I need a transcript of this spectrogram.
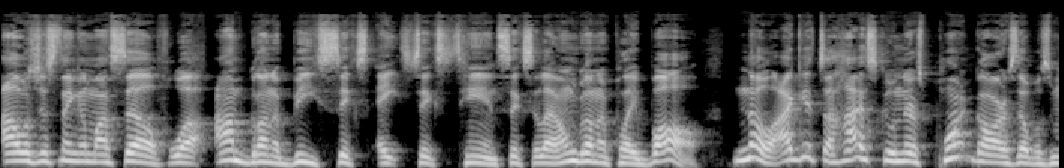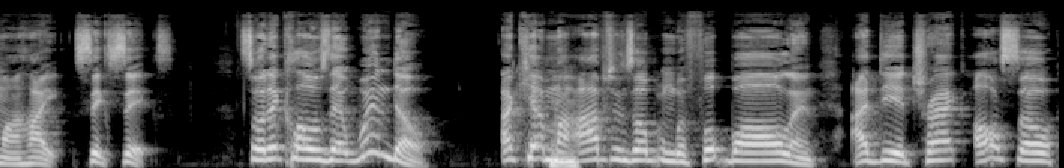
I was just thinking to myself, well, I'm going to be 6'8, 6'10, 6'11. I'm going to play ball. No, I get to high school and there's point guards that was my height, six six. So they closed that window. I kept my mm-hmm. options open with football and I did track. Also,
